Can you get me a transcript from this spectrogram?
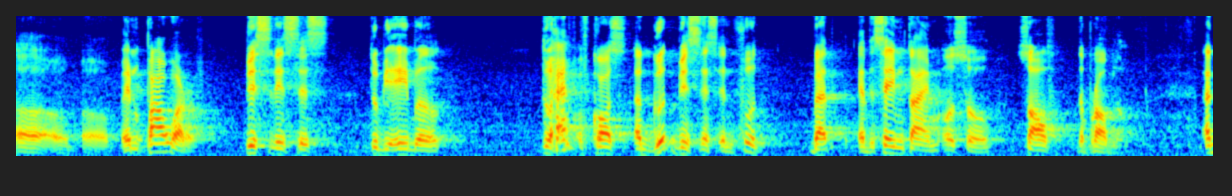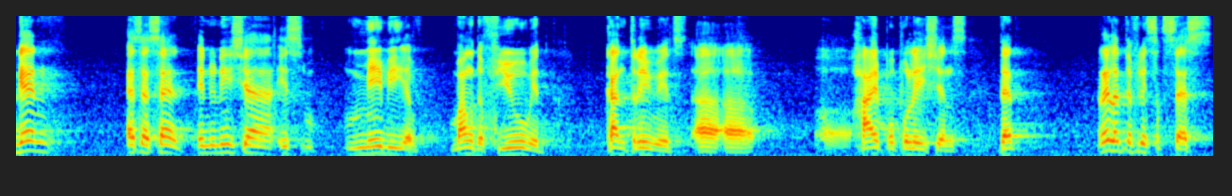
uh, empower businesses to be able to have, of course, a good business in food, but at the same time also solve the problem. Again, as I said, Indonesia is maybe among the few with country with uh, uh, high populations that relatively success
